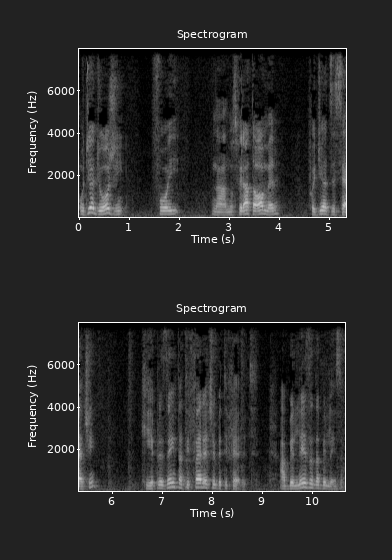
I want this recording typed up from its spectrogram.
O dia de hoje foi, na, no Sfirata Omer, foi dia 17, que representa Tiferet e Betiferet, a beleza da beleza.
